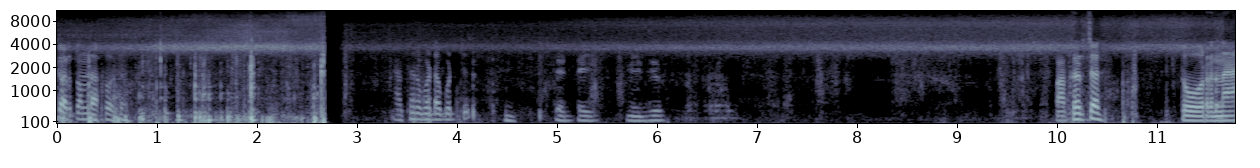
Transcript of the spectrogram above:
करताना दाखवतो. आता पटापट चटई मिजू. पाखर चल. तोरणा.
